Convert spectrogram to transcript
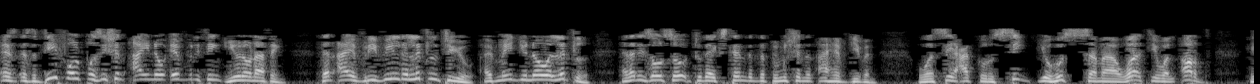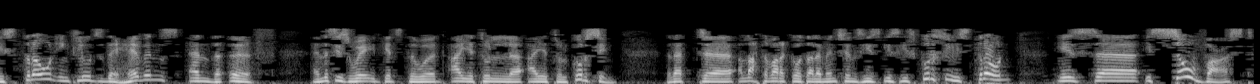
as, as a default position, I know everything, you know nothing. Then I have revealed a little to you. I've made you know a little. And that is also to the extent that the permission that I have given. وَسِعَ كُرْسِيُّهُ السَّمَاوَاتِ وَالْأَرْضِ His throne includes the heavens and the earth. And this is where it gets the word ayatul, uh, ayatul kursi. That uh, Allah Ta'ala mentions his, his, his kursi, his throne, is, uh, is so vast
